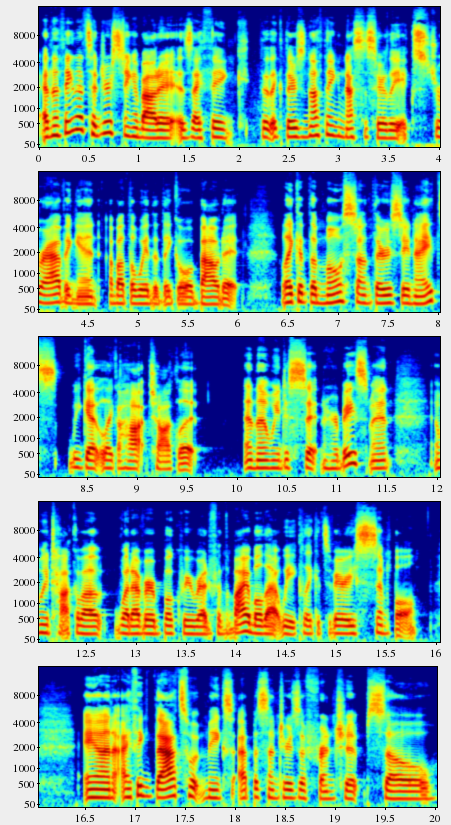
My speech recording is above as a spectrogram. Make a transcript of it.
And the thing that's interesting about it is I think that like there's nothing necessarily extravagant about the way that they go about it. Like at the most on Thursday nights, we get like a hot chocolate and then we just sit in her basement and we talk about whatever book we read from the Bible that week. Like it's very simple. And I think that's what makes epicenters of friendship so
